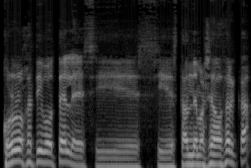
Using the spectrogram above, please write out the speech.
con un objetivo tele si, si están demasiado cerca.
